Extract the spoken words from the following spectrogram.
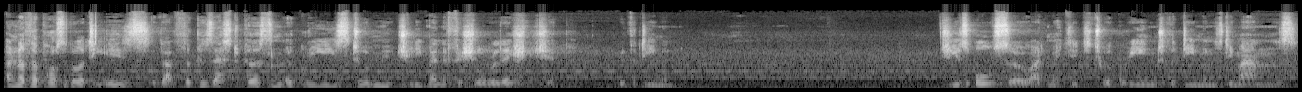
Another possibility is that the possessed person agrees to a mutually beneficial relationship with the demon. She is also admitted to agreeing to the demon's demands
